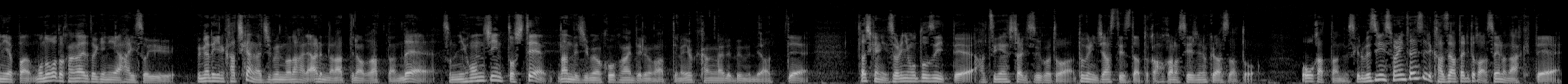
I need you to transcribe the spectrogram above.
にやっぱ物事を考えるときにやはりそういう文化的な価値観が自分の中にあるんだなっていうのがあったんでその日本人としてなんで自分はこう考えてるのかっていうのをよく考える部分ではあって確かにそれに基づいて発言したりすることは特にジャスティスだとか他の政治のクラスだと多かったんですけど別にそれに対する風当たりとかそういうのなくて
